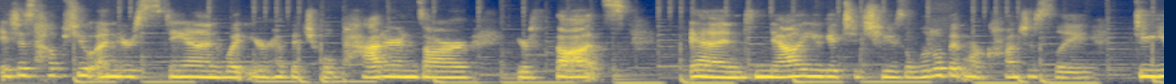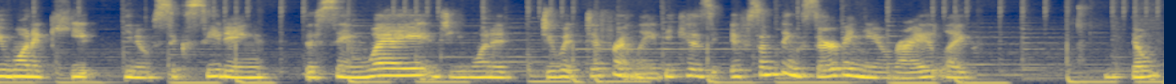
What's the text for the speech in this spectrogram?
it just helps you understand what your habitual patterns are, your thoughts. And now you get to choose a little bit more consciously. Do you want to keep, you know, succeeding the same way? Do you want to do it differently? Because if something's serving you, right, like don't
